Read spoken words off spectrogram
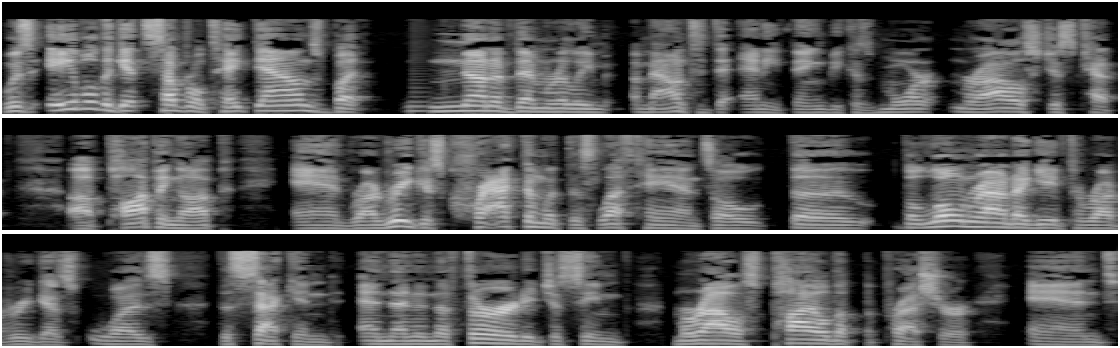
was able to get several takedowns, but none of them really amounted to anything because more, Morales just kept uh, popping up and Rodriguez cracked him with this left hand. So the, the lone round I gave to Rodriguez was the second. And then in the third, it just seemed Morales piled up the pressure and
